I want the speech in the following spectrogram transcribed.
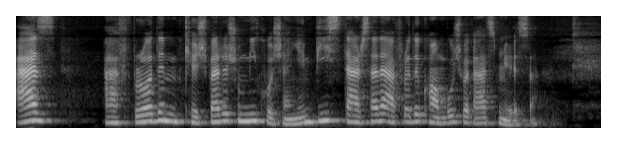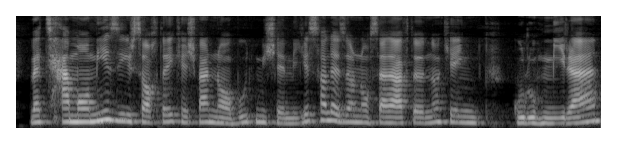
از افراد کشورشون می‌کشن. یعنی 20 درصد افراد کامبوج به قتل می‌رسن. و تمامی زیرساختهای کشور نابود میشه. میگه سال 1979 که این گروه میرن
